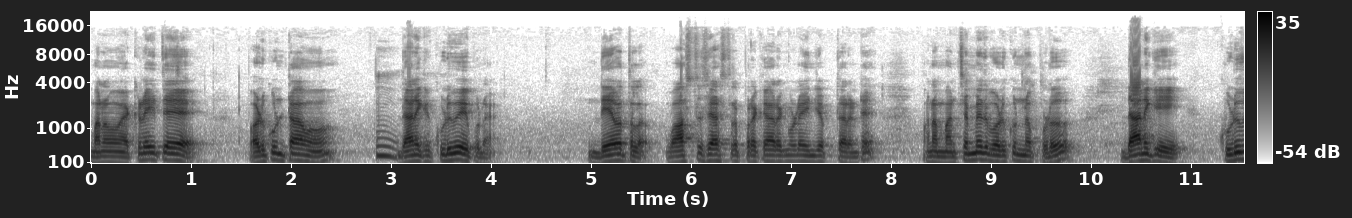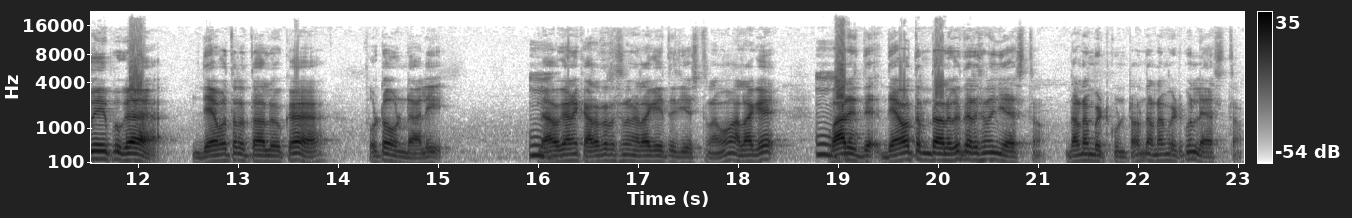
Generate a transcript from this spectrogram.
మనం ఎక్కడైతే పడుకుంటామో దానికి కుడివైపున దేవతల వాస్తుశాస్త్ర ప్రకారం కూడా ఏం చెప్తారంటే మనం మంచం మీద పడుకున్నప్పుడు దానికి కుడివైపుగా దేవతల తాలూకా ఫోటో ఉండాలి. లేవగానే కరదర్శనం ఎలాగైతే చేస్తున్నామో అలాగే వారి దే- దేవతల తాలూకా దర్శనం చేస్తాం. దండం పెట్టుకుంటాం దండం పెట్టుకుని లేస్తాం.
